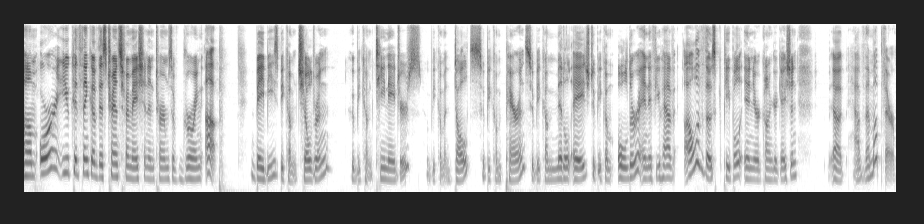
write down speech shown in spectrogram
Um, or you could think of this transformation in terms of growing up. Babies become children, who become teenagers, who become adults, who become parents, who become middle aged, who become older. And if you have all of those people in your congregation, uh, have them up there.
